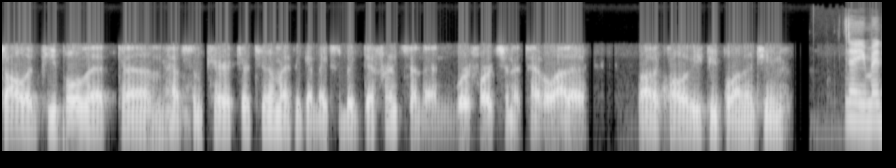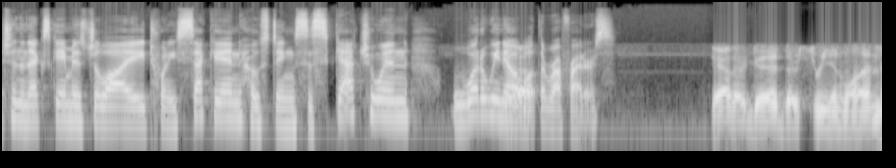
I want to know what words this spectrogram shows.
solid people that um, have some character to them, I think it makes a big difference. And then we're fortunate to have a lot of a lot of quality people on our team. Now you mentioned the next game is July 22nd, hosting Saskatchewan. What do we know yeah. about the Roughriders? Yeah, they're good. They're three and one.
